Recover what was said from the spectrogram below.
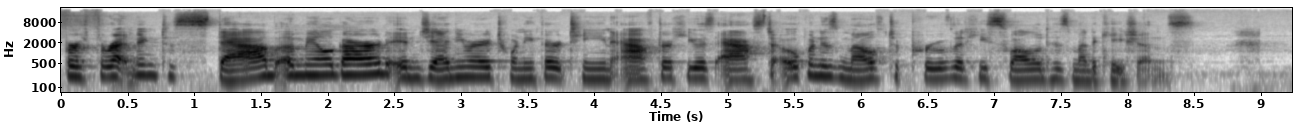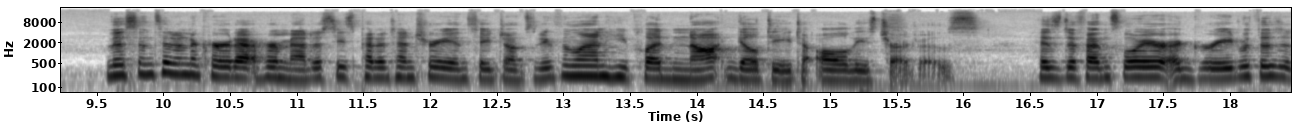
for threatening to stab a male guard in January 2013 after he was asked to open his mouth to prove that he swallowed his medications. This incident occurred at Her Majesty's Penitentiary in St. John's, Newfoundland. He pled not guilty to all of these charges. His defense lawyer agreed with the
